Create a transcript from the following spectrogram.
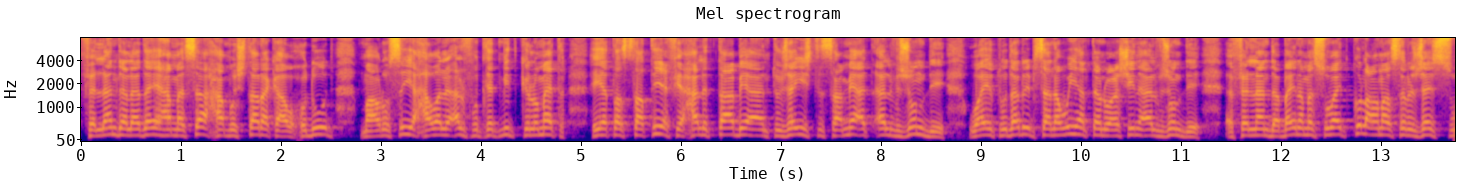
فنلندا لديها مساحة مشتركة أو حدود مع روسيا حوالي 1300 كيلومتر هي تستطيع في حال التعبئة أن تجيش 900 ألف جندي وهي تدرب سنويا 22 ألف جندي فنلندا بينما السويد كل عناصر الجيش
